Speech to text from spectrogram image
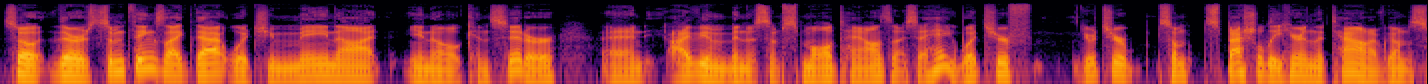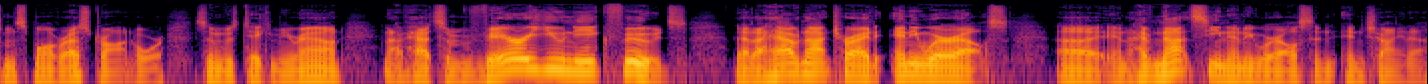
So there's some things like that which you may not, you know, consider. And I've even been to some small towns, and I say, "Hey, what's your what's your some specialty here in the town?" I've gone to some small restaurant, or someone was taking me around, and I've had some very unique foods that I have not tried anywhere else. Uh, and have not seen anywhere else in, in China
